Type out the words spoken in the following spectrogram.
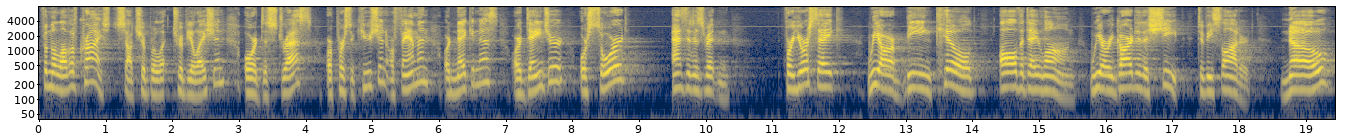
from the love of Christ? Shall tribulation or distress or persecution or famine or nakedness or danger or sword? As it is written, For your sake we are being killed all the day long. We are regarded as sheep to be slaughtered. No,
